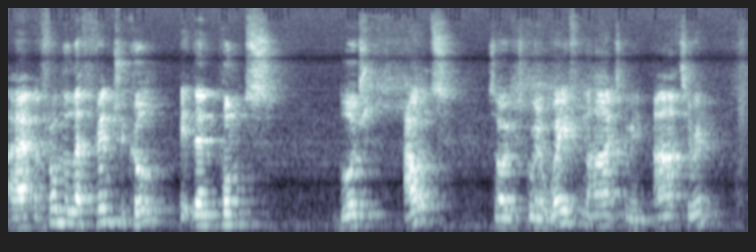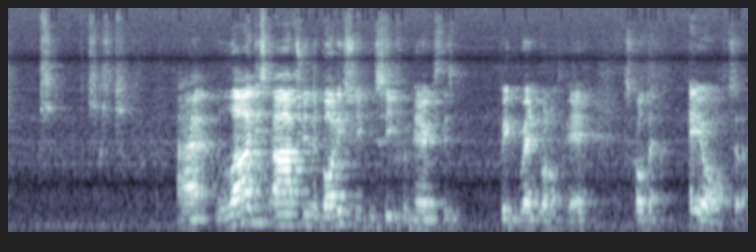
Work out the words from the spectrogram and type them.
Uh, and from the left ventricle, it then pumps blood out. So it's going away from the heart, it's going to be an artery. Uh, largest artery in the body, so you can see from here, it's this big red one up here. It's called the aorta.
